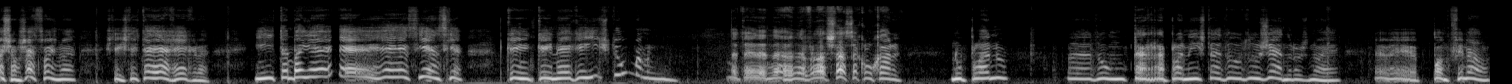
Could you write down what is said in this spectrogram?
mas são exceções, não é? Isto, isto, isto é a regra. E também é, é, é a ciência. Quem, quem nega isto, na, na, na verdade, está-se a colocar no plano uh, de um terraplanista do, dos géneros, não é? é? É ponto final.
